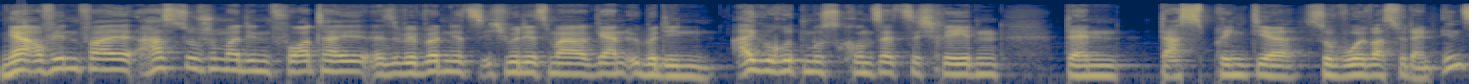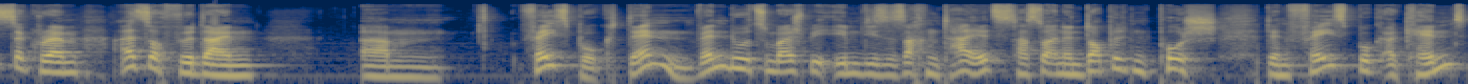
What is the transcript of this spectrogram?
Ja, auf jeden Fall hast du schon mal den Vorteil, also wir würden jetzt, ich würde jetzt mal gern über den Algorithmus grundsätzlich reden, denn das bringt dir sowohl was für dein Instagram als auch für dein ähm, Facebook. Denn wenn du zum Beispiel eben diese Sachen teilst, hast du einen doppelten Push. Denn Facebook erkennt,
